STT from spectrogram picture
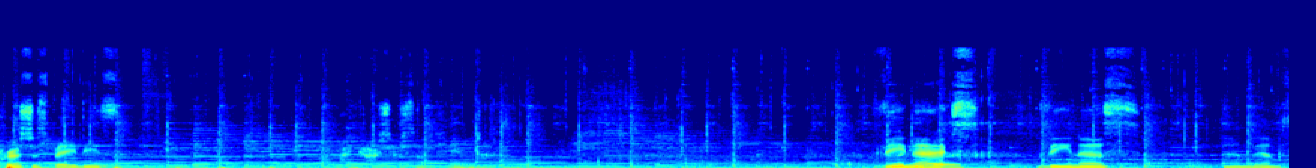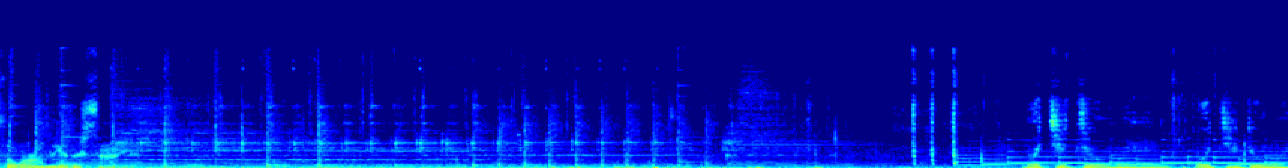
Precious babies. Phoenix, Venus, and then Thor on the other side. What you doing? What you doing?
